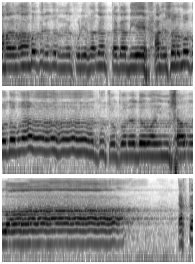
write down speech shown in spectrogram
আমার মা বাপের জন্য কুড়ি হাজার টাকা দিয়ে আমি সর্বপ্রথম দুচো করে দেবো ইনশাল্লাহ। একটা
